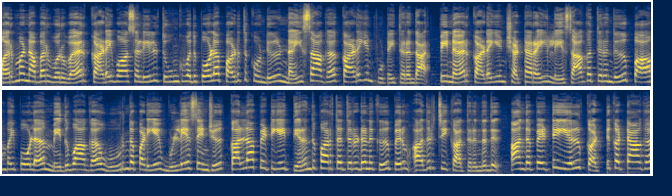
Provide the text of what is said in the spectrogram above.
மர்ம நபர் ஒருவர் கடை வாசலில் தூங்குவது போல படுத்துக்கொண்டு நைசாக கடையின் பூட்டை திறந்தார். பின்னர் கடையின் ஷட்டரை லேசாக திறந்து பாம்பை போல மெதுவாக ஊர்ந்தபடியே உள்ளே சென்று கல்லாப்பெட்டியை திறந்து பார்த்த திருடன் திருடனுக்கு பெரும் அதிர்ச்சி காத்திருந்தது. அந்த பெட்டியில் கட்டுக்கட்டாக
